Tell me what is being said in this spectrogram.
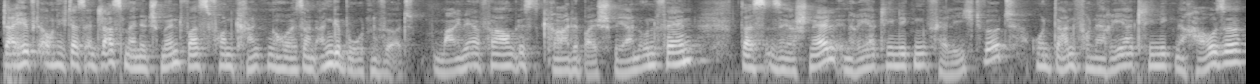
Da hilft auch nicht das Entlassmanagement, was von Krankenhäusern angeboten wird. Meine Erfahrung ist gerade bei schweren Unfällen, dass sehr schnell in Reha-Kliniken verlegt wird und dann von der Reha-Klinik nach Hause,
